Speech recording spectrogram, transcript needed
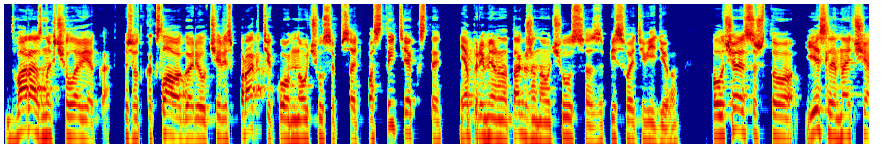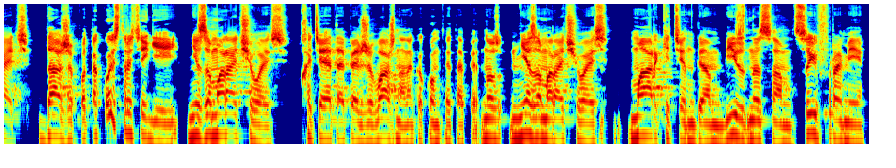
два разных человека. То есть вот как Слава говорил, через практику он научился писать посты, тексты. Я примерно так же научился записывать видео. Получается, что если начать даже по такой стратегии, не заморачиваясь, хотя это опять же важно на каком-то этапе, но не заморачиваясь маркетингом, бизнесом, цифрами,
